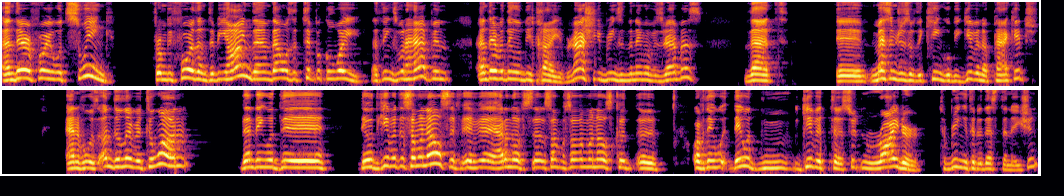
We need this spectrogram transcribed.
and therefore it would swing from before them to behind them. That was a typical way that things would happen and therefore they will be chayiv. Rashi brings in the name of his rabbis that uh, messengers of the king will be given a package, and if it was undelivered to one, then they would uh, they would give it to someone else. If, if uh, I don't know if some someone else could, uh, or if they would they would give it to a certain rider to bring it to the destination.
